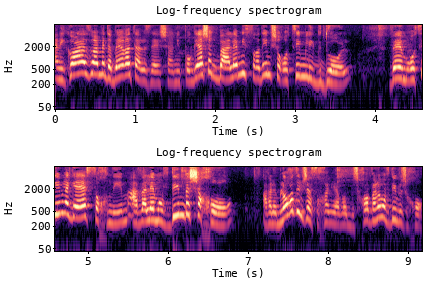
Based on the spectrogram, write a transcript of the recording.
אני כל הזמן מדברת על זה שאני פוגשת בעלי משרדים שרוצים לגדול, והם רוצים לגייס סוכנים, אבל הם עובדים בשחור, אבל הם לא רוצים שהסוכן יעבוד בשחור, אבל הם עובדים בשחור.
